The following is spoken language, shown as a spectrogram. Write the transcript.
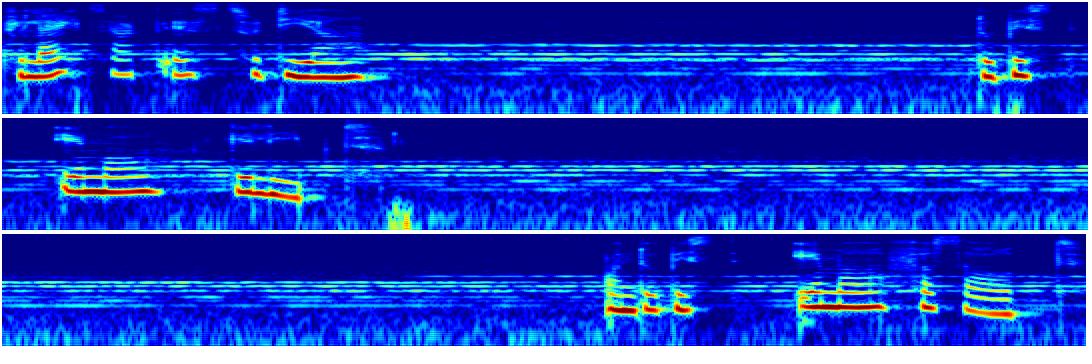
Vielleicht sagt es zu dir, du bist immer geliebt. Und du bist immer versorgt.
